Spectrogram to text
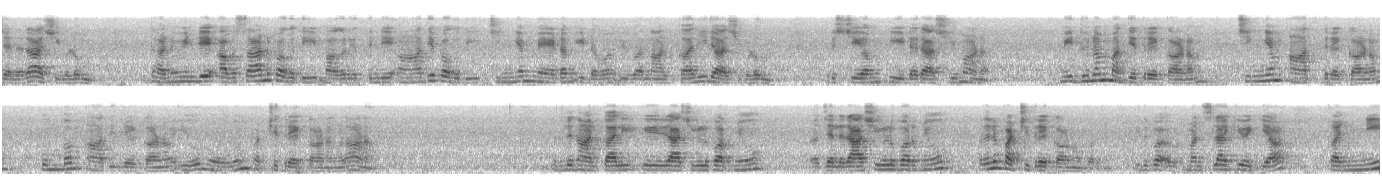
ജലരാശികളും. ധനുവിന്റെ അവസാന പകുതി മകരത്തിന്റെ ആദ്യ പകുതി ചിങ്ങം മേടം ഇടവം ഇവ നാൽക്കാലി രാശികളും. വൃശ്ചികം കീടരാശിയുമാണ്. മിഥുനം മധ്യത്തിലേക്കാണം ചിങ്ങം ആദിദ്രേക്കാണം കുംഭം ആദിദ്രേക്കാണം. ഇവ മൂന്നും പക്ഷിദ്രേക്കാണങ്ങളാണ്. അതിൽ നാൽക്കാലി രാശികൾ പറഞ്ഞു ജലരാശികൾ പറഞ്ഞു അതിന് പക്ഷിദ്രേക്കാണോ പറഞ്ഞു. ഇത് മനസ്സിലാക്കി വയ്ക്കുക കന്നി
